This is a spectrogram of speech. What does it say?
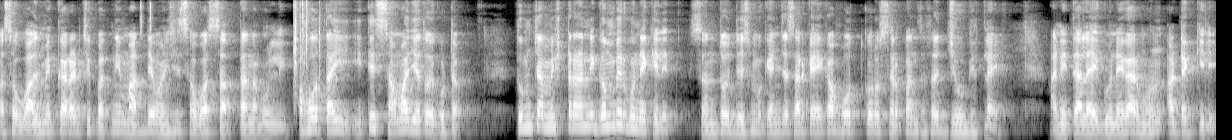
असं वाल्मिक कराडची पत्नी माध्यमांशी संवाद साधताना बोलली. अहो ताई इथे समाज येतोय कुठं? तुमच्या मिस्टरांनी गंभीर गुन्हे केलेत. संतोष देशमुख यांच्यासारख्या एका होतकरू सरपंचाचा जीव घेतलाय. आणि त्याला एक गुन्हेगार म्हणून अटक केली.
